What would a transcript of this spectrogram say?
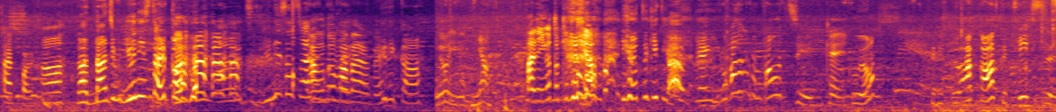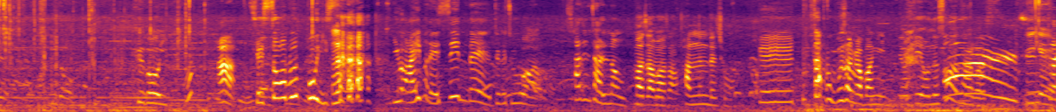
살 걸. 아나 나 지금 유닛 살 거야 유닛 샀어야 양도 받아야 돼. 그니까 이거 이거 그냥 아니 이것도 키티야. 이것도 키티야 그냥 이거 화장품 파우치 오케이. 이고요 그리고 아까 그 틱스 이거 그거 있고 아 제 서브폰 있어 이거 아이폰 SE인데 되게 좋아 사진 잘 나오고 맞아 맞아. 봤는데 좋아. 그 뚝딱 보부상 가방인 여기 오늘 소원 하나 이게 진짜.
